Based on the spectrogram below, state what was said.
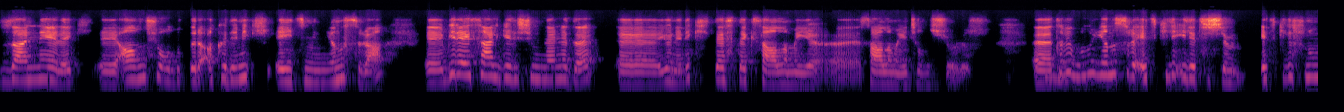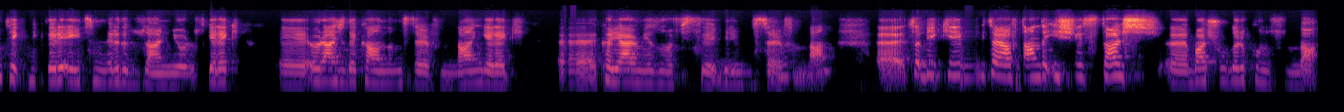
düzenleyerek e, almış oldukları akademik eğitimin yanı sıra e, bireysel gelişimlerine de e, yönelik destek sağlamayı e, sağlamaya çalışıyoruz. E, tabii bunun yanı sıra etkili iletişim, etkili sunum teknikleri eğitimleri de düzenliyoruz. Gerek e, öğrenci dekanlığımız tarafından, gerek e, kariyer mezun ofisi birimimiz tarafından. E, tabii ki bir taraftan da iş ve staj e, başvuruları konusunda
